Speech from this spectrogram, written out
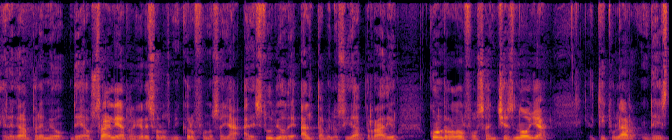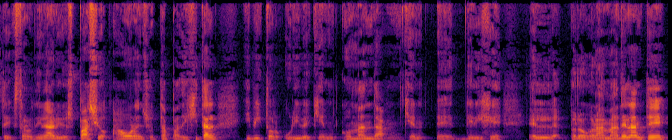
en el Gran Premio de Australia. Regreso a los micrófonos allá al estudio de alta velocidad radio con Rodolfo Sánchez Noya, el titular de este extraordinario espacio ahora en su etapa digital, y Víctor Uribe, quien comanda, quien eh, dirige el programa. Adelante,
